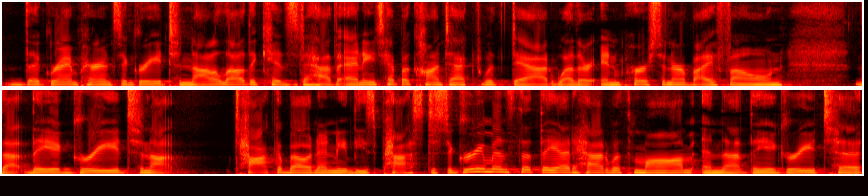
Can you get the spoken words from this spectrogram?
the grandparents agreed to not allow the kids to have any type of contact with dad, whether in person or by phone, that they agreed to not talk about any of these past disagreements that they had had with mom and that they agreed to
